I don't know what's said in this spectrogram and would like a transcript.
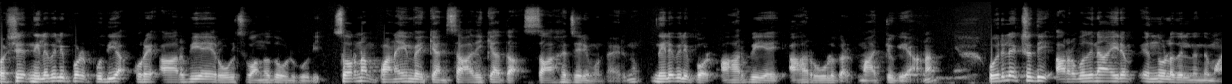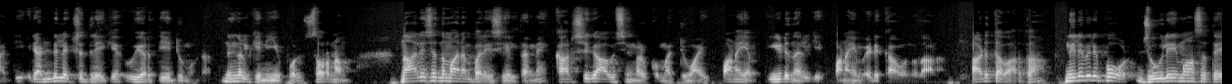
പക്ഷേ നിലവിലിപ്പോൾ പുതിയ കുറെ ആർ ബി ഐ റൂൾസ് വന്നതോടുകൂടി സ്വർണം പണയം വയ്ക്കാൻ സാധിക്കാത്ത സാഹചര്യമുണ്ടായിരുന്നു നിലവിലിപ്പോൾ ആർ ബി ഐ ആ റൂളുകൾ മാറ്റുകയാണ്. ഒരു ലക്ഷത്തി അറുപതിനായിരം എന്നുള്ളതിൽ നിന്ന് മാറ്റി രണ്ട് ലക്ഷത്തിലേക്ക് ഉയർത്തിയിട്ടുമുണ്ട്. നിങ്ങൾക്ക് ഇനിയിപ്പോൾ സ്വർണം. നാല് ശതമാനം പലിശയിൽ തന്നെ കാർഷിക ആവശ്യങ്ങൾക്കും മറ്റുമായി പണയം ഈട് നൽകി പണയം എടുക്കാവുന്നതാണ്. അടുത്ത വാർത്ത. നിലവിലിപ്പോൾ ജൂലൈ മാസത്തെ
